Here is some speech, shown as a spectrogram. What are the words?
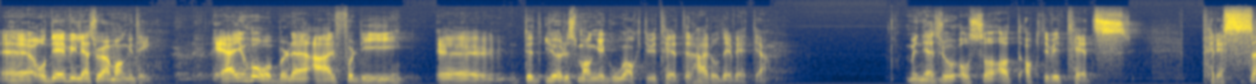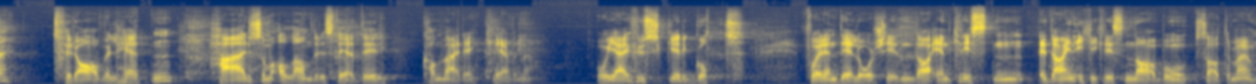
Eh, og det vil jeg tro er mange ting. Jeg håper det er fordi eh, det gjøres mange gode aktiviteter her, og det vet jeg. Men jeg tror også at aktivitetspresset travelheten her som alle andre steder kan være krevende. Og jeg husker godt for en del år siden da en, en ikke-kristen nabo sa til meg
